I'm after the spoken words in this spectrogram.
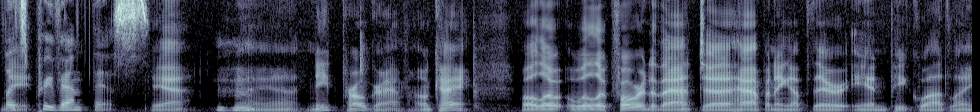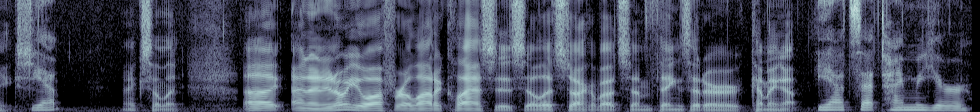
Let's Neat. prevent this. Yeah. Mm-hmm. Yeah, yeah. Neat program. Okay. Well, lo- we'll look forward to that uh, happening up there in Pequot Lakes. Yep. Excellent. Uh, and I know you offer a lot of classes, so let's talk about some things that are coming up. Yeah, it's that time of year.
